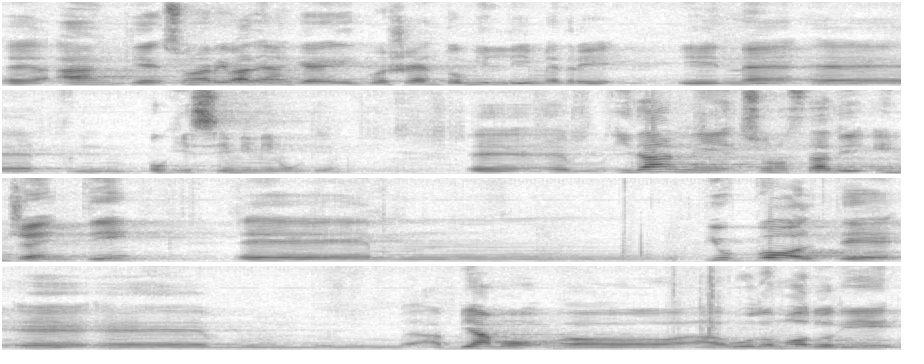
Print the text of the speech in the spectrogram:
eh, anche, sono arrivate anche ai 200 mm in eh, pochissimi minuti. Eh, eh, I danni sono stati ingenti, ehm, più volte abbiamo oh, avuto modo di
